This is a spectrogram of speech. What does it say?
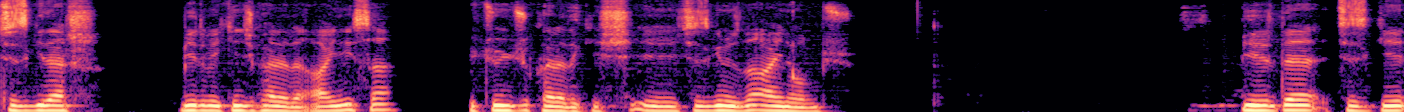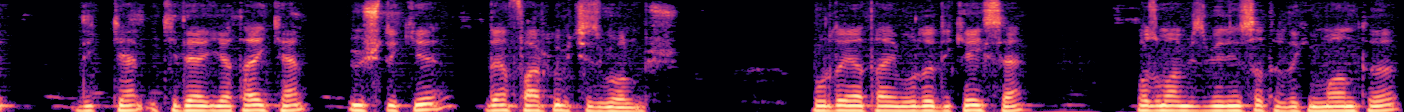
çizgiler 1 ve 2. karede aynıysa 3. karedeki e, çizgimiz de aynı olmuş. 1'de çizgi dikken, 2'de yatayken 3'teki de farklı bir çizgi olmuş. Burada yatay, burada dikey ise o zaman biz birinci satırdaki mantığı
